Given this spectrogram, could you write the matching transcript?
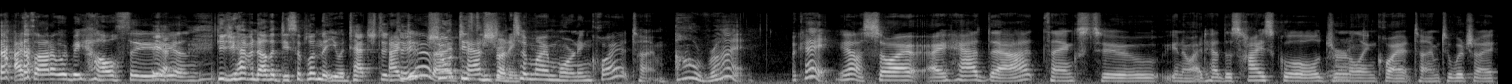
I thought it would be healthy. Yeah. And did you have another discipline that you attached it to? I did. Short I attached it to my morning quiet time. Oh, right. Okay. Yeah, so I, I had that thanks to, you know, I'd had this high school journaling quiet time to which I,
